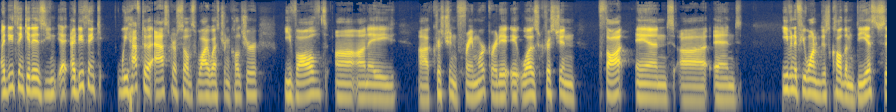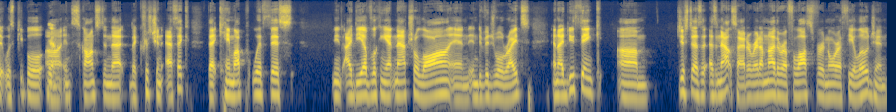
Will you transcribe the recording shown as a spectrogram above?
I do think it is. I do think we have to ask ourselves why Western culture evolved uh, on a uh, Christian framework. Right, it, it was Christian thought and uh, and even if you want to just call them deists, it was people yeah. uh, ensconced in that the Christian ethic that came up with this idea of looking at natural law and individual rights. And I do think, um, just as, a, as an outsider, right, I'm neither a philosopher nor a theologian.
